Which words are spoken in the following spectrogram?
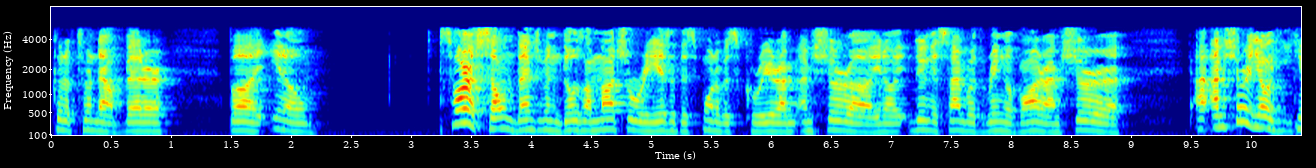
could have turned out better. But you know, as far as Shelton Benjamin goes, I'm not sure where he is at this point of his career. I'm, I'm sure, uh, you know, doing a sign with Ring of Honor, I'm sure, uh, I, am sure, you know, he,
